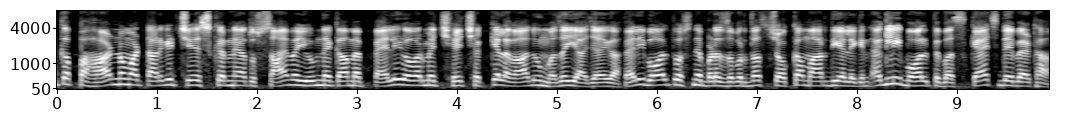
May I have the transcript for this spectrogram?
का पहाड़ नुमा टारगेट चेस करने तो साइम अयूब ने कहा, मैं पहली ओवर में छह छक्के लगा दूँ, मज़ा ही आ जाएगा। पहली बॉल पे उसने बड़ा ज़बरदस्त चौका मार दिया, लेकिन अगली बॉल पे बस कैच दे बैठा।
